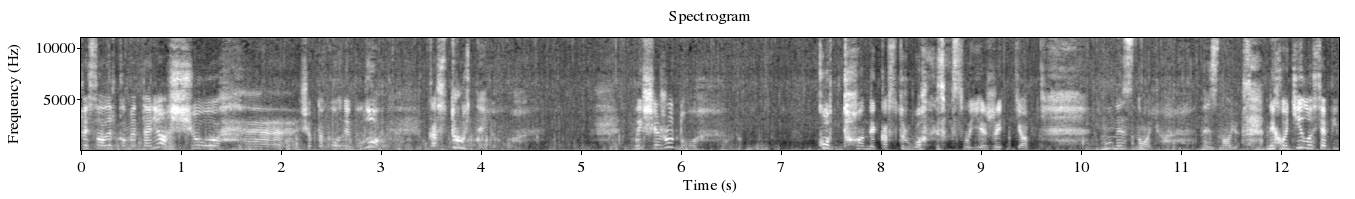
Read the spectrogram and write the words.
писали в коментарях, що е, щоб такого не було, каструйте його. Ми ще жодного кота не кастрували за своє життя. Ну, не знаю, не знаю. Не хотілося б і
